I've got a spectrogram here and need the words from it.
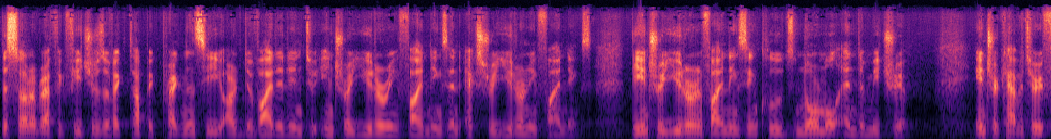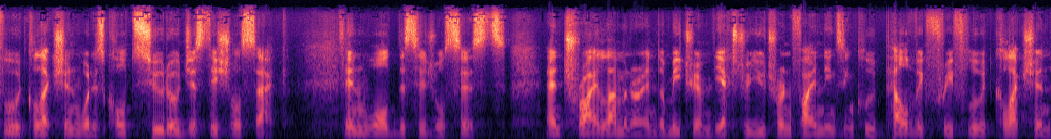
The sonographic features of ectopic pregnancy are divided into intrauterine findings and extrauterine findings. The intrauterine findings includes normal endometrium, intracavitary fluid collection, what is called pseudo-gestational sac, thin-walled decidual cysts, and trilaminar endometrium. The extrauterine findings include pelvic free fluid collection,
